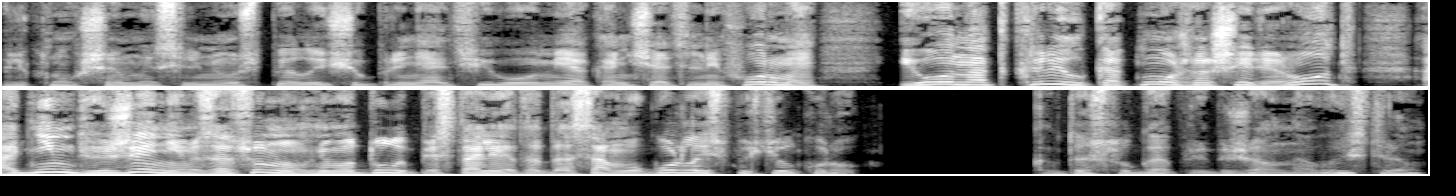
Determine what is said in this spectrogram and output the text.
Мелькнувшая мысль не успела еще принять в его уме окончательной формы, и он открыл как можно шире рот, одним движением засунул в него дуло пистолета до самого горла и спустил курок. Когда слуга прибежал на выстрел,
